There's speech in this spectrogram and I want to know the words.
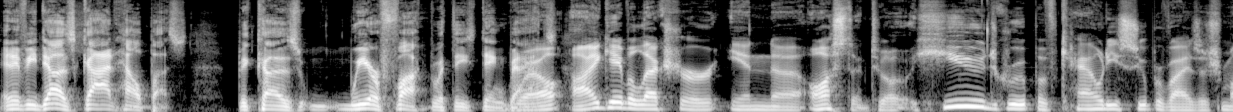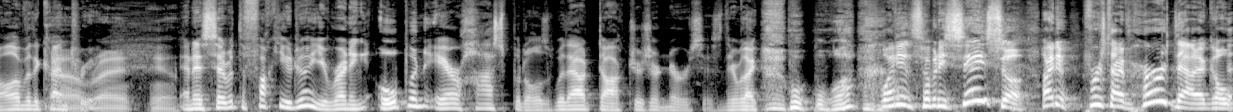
And if he does, God help us because we are fucked with these dingbats. Well, I gave a lecture in uh, Austin to a huge group of county supervisors from all over the country. Oh, right, yeah. And I said, What the fuck are you doing? You're running open air hospitals without doctors or nurses. And they were like, What? Why didn't somebody say so? I do. First, I've heard that. I go,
